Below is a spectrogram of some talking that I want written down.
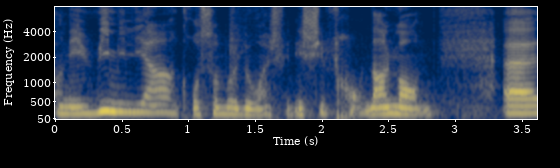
on est 8 milliards, grosso modo, hein, je fais des chiffres ronds, dans le monde. Euh,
